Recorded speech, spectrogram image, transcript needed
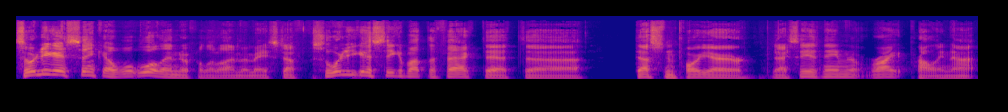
So, what do you guys think? Uh, we'll, we'll end with a little MMA stuff. So, what do you guys think about the fact that uh, Dustin Poirier, did I say his name right? Probably not.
